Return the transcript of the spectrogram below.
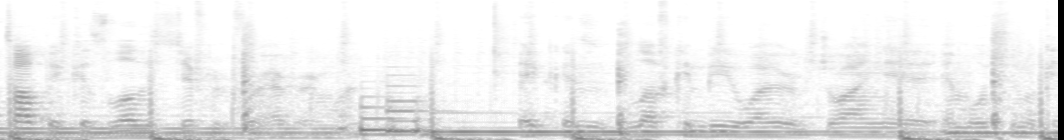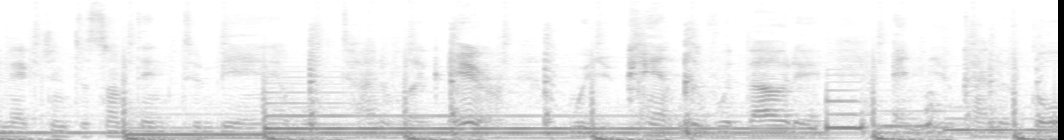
Tough topic because love is different for everyone. It can love can be whether drawing an emotional connection to something to being able to kind of like air where you can't live without it and you kind of go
